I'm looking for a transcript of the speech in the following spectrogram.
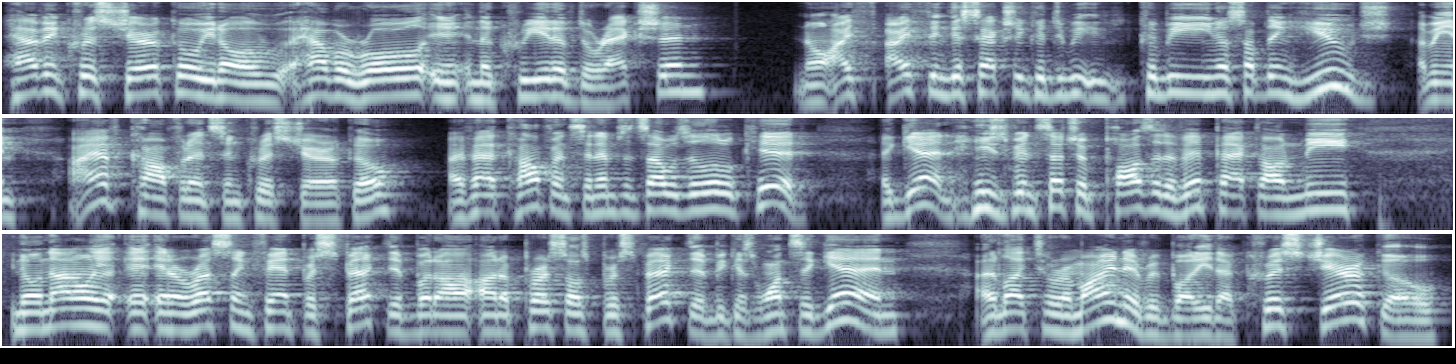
having Chris Jericho, you know, have a role in, in the creative direction. No, I, th- I think this actually could be could be you know something huge. I mean, I have confidence in Chris Jericho. I've had confidence in him since I was a little kid. Again, he's been such a positive impact on me you know, not only in a wrestling fan perspective, but on, a personal perspective. Because once again, I'd like to remind everybody that Chris Jericho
